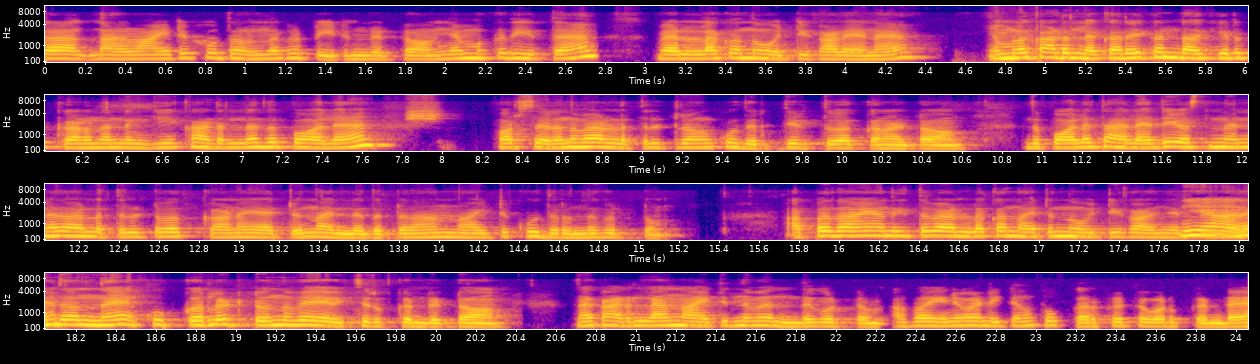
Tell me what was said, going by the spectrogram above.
നന്നായിട്ട് കുതിർന്ന് കിട്ടിയിട്ടുണ്ട് കേട്ടോ നമുക്ക് ഇതിത്തെ വെള്ളമൊക്കെ ഒന്ന് ഊറ്റി കളയണേ. നമ്മൾ കടലക്കറിയൊക്കെ ഉണ്ടാക്കി എടുക്കുകയാണെന്നുണ്ടെങ്കിൽ കടല ഇതുപോലെ കുറച്ചു നേരം ഒന്ന് വെള്ളത്തിലിട്ട് ഒന്ന് കുതിർത്തിയെടുത്ത് വെക്കണം കേട്ടോ ഇതുപോലെ തലേ ദിവസം തന്നെ വെള്ളത്തിലിട്ട് വെക്കുകയാണ് ഏറ്റവും നല്ലത് കേട്ടോ നന്നായിട്ട് കുതിർന്ന് കിട്ടും. അപ്പൊ ഇതാ ഇതിത്തെ വെള്ളമൊക്കെ നന്നായിട്ട് നൂറ്റി കളഞ്ഞിട്ട് ഞാനിതൊന്ന് കുക്കറിൽ ഇട്ടൊന്ന് വേവിച്ചെടുക്കുന്നുണ്ട് കേട്ടോ എന്നാ കടല നന്നായിട്ട് ഇന്ന് വെന്ത് കിട്ടും. അപ്പൊ അതിന് വേണ്ടിയിട്ട് കുക്കർക്ക് ഇട്ട് കൊടുക്കണ്ടേ.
